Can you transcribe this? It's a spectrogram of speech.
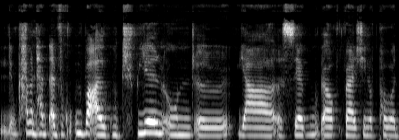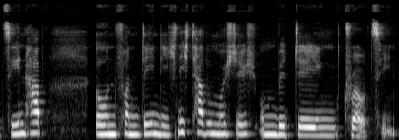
Den kann man halt einfach überall gut spielen und äh, ja, ist sehr gut auch, weil ich ihn auf Power 10 habe. Und von denen, die ich nicht habe, möchte ich unbedingt Crow ziehen.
